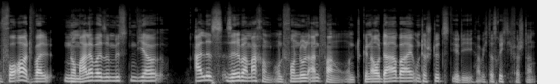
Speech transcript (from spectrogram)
vor Ort, weil normalerweise müssten die ja alles selber machen und von null anfangen und genau dabei unterstützt ihr die. Habe ich das richtig verstanden?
